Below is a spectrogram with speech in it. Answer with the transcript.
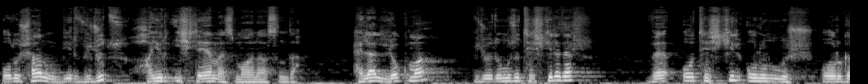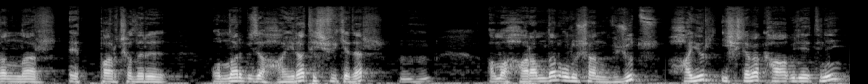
oluşan bir vücut hayır işleyemez manasında. Helal lokma vücudumuzu teşkil eder ve o teşkil olunmuş organlar, et parçaları onlar bize hayra teşvik eder. Hı hı. Ama haramdan oluşan vücut hayır işleme kabiliyetini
